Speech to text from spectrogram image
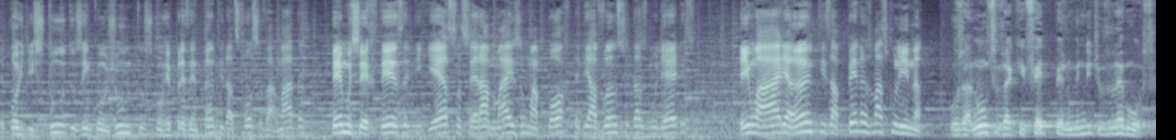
Depois de estudos em conjuntos com representantes das Forças Armadas, temos certeza de que essa será mais uma porta de avanço das mulheres em uma área antes apenas masculina. Os anúncios aqui feitos pelo ministro José Múcio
